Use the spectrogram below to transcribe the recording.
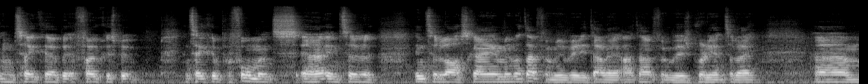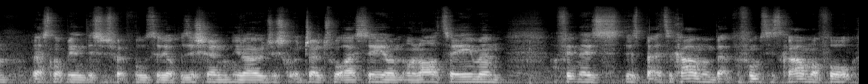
and take a bit of focus, bit and take a performance uh, into the into the last game. And I don't think we've really done it. I don't think we was brilliant today. Um, that's not being disrespectful to the opposition. You know, just got to judge what I see on, on our team, and I think there's there's better to come and better performances to come. I thought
